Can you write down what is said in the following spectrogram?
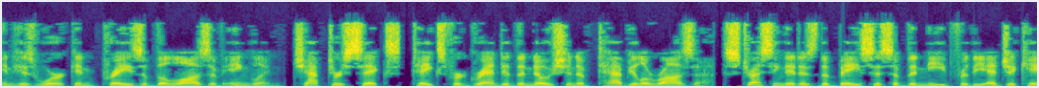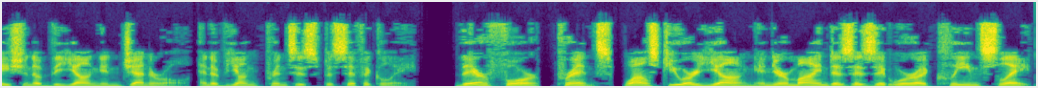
in his work In Praise of the Laws of England chapter 6, takes for granted the notion of tabula rasa, stressing it as the basis of the need for the education of the young in general, and of young princes specifically. Therefore, Prince, whilst you are young and your mind is as it were a clean slate,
